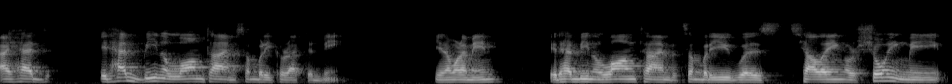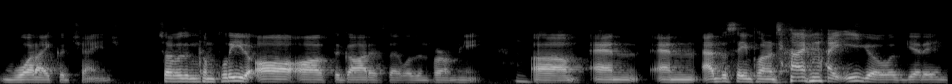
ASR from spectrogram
I had, it had been a long time somebody corrected me. You know what I mean? It had been a long time that somebody was telling or showing me what I could change. So I was in complete awe of the goddess that was in front of me. Hmm. Um, and and at the same point in time, my ego was getting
